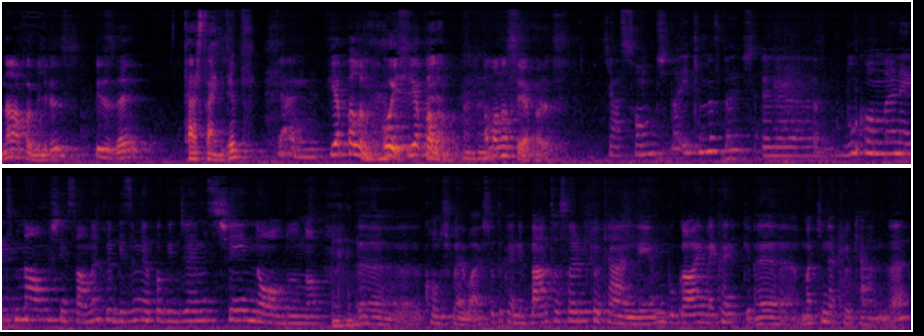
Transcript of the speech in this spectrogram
ne yapabiliriz? Biz de Tersten gidip yani yapalım, o işi yapalım. Ama nasıl yaparız? Ya sonuçta ikimiz de e, bu konuların eğitimini almış insanlarız ve bizim yapabileceğimiz şeyin ne olduğunu e, konuşmaya başladık. Hani ben tasarım kökenliyim, Bugay mekanik e, makine kökenli,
